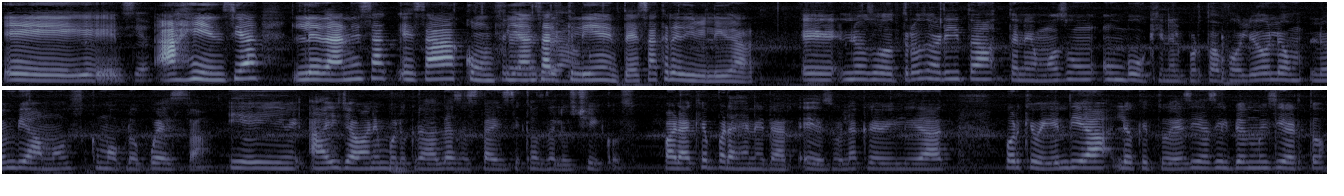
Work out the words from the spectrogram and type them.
eh, Agencia. agencia le dan esa, esa confianza al cliente, esa credibilidad? Eh, nosotros ahorita tenemos un, un booking, el portafolio lo, lo enviamos como propuesta y ahí ya van involucradas las estadísticas de los chicos. ¿Para qué? Para generar eso, la credibilidad, porque hoy en día lo que tú decías Silvia es muy cierto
